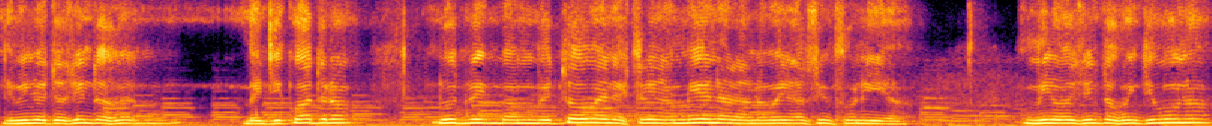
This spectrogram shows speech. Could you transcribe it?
de 1824, Ludwig van Beethoven estrena en Viena la novena sinfonía. En 1921,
